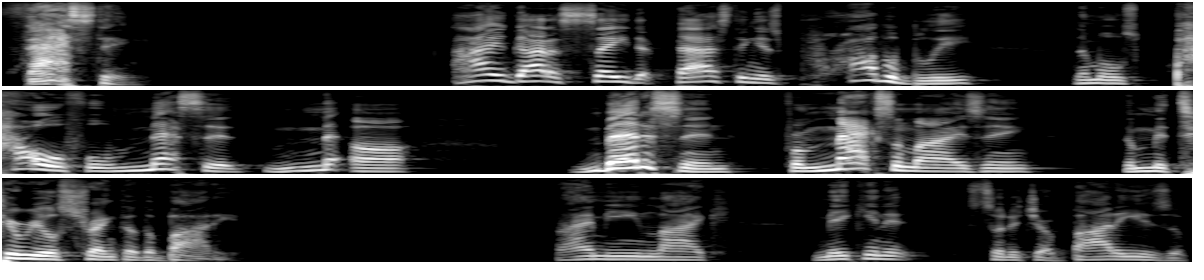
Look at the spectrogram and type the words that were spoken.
fasting. I got to say that fasting is probably the most powerful method, uh, medicine for maximizing the material strength of the body. I mean, like making it so that your body is a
